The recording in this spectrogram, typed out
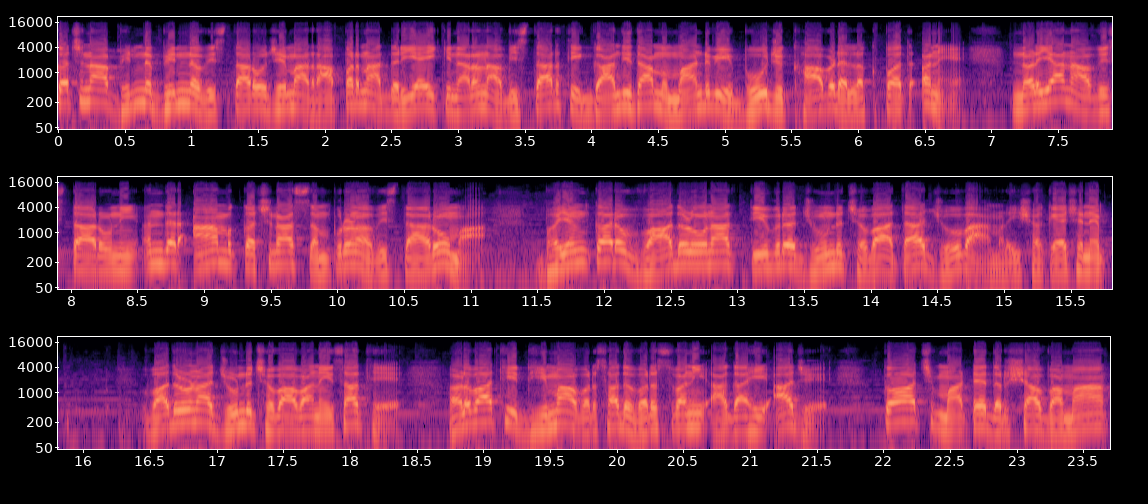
કચ્છના ભિન્ન ભિન્ન વિસ્તારો જેમાં રાપરના દરિયાઈ કિનારાના વિસ્તારથી ગાંધીધામ, માંડવી, ભુજ, ખાવડ, લખપત અને નળિયાના વિસ્તારોની અંદર આમ કચ્છના સંપૂર્ણ વિસ્તારોમાં ભયંકર વાદળોના તીવ્ર ઝુંડ છવાતા જોવા મળી શકે છે અને વાદળોના ઝુંડ છવાવાની સાથે હળવાથી ધીમા વરસાદ વરસવાની આગાહી આજે કચ્છ માટે દર્શાવવામાં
